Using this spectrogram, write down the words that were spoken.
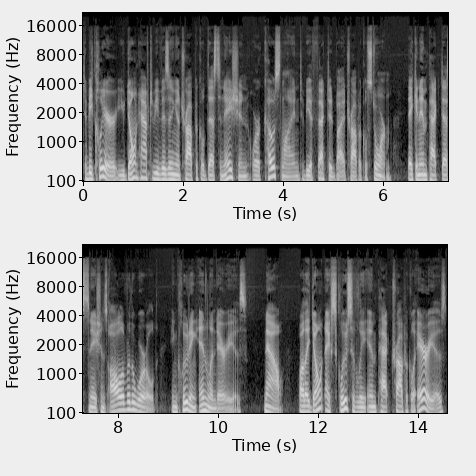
To be clear, you don't have to be visiting a tropical destination or a coastline to be affected by a tropical storm. They can impact destinations all over the world, including inland areas. Now, while they don't exclusively impact tropical areas,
